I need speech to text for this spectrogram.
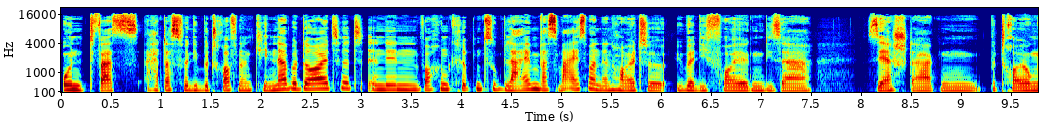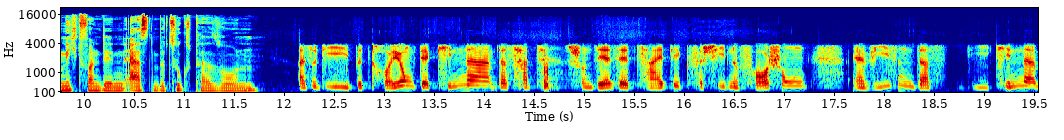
Und was hat das für die betroffenen Kinder bedeutet, in den Wochenkrippen zu bleiben? Was weiß man denn heute über die Folgen dieser sehr starken Betreuung nicht von den ersten Bezugspersonen? Also die Betreuung der Kinder, das hat schon sehr, sehr zeitig verschiedene Forschungen erwiesen, dass die Kinder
